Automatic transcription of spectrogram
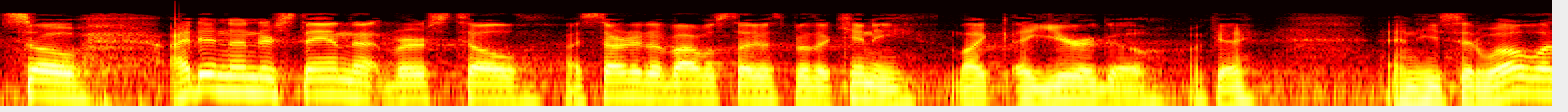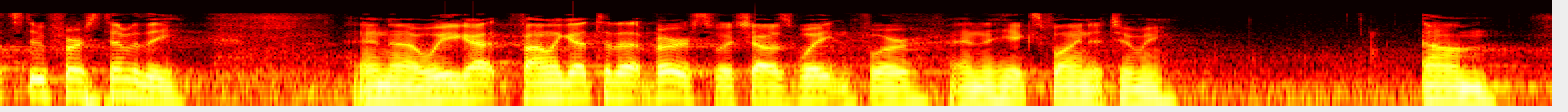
So I didn't understand that verse till I started a Bible study with Brother Kenny like a year ago, okay? And he said, well, let's do First Timothy. And uh, we got finally got to that verse, which I was waiting for, and he explained it to me. Um,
